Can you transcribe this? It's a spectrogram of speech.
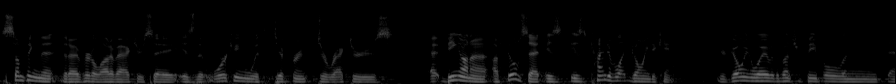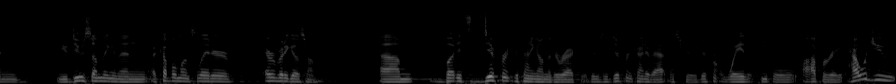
something that, that I've heard a lot of actors say is that working with different directors, uh, being on a, a film set is, is kind of like going to camp. You're going away with a bunch of people and, and you do something, and then a couple months later, everybody goes home. Um, but it's different depending on the director. There's a different kind of atmosphere, a different way that people operate. How would you?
